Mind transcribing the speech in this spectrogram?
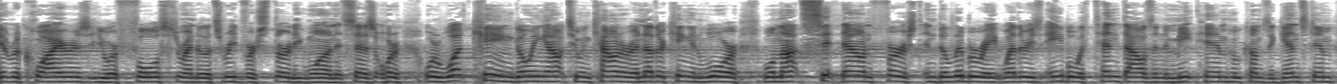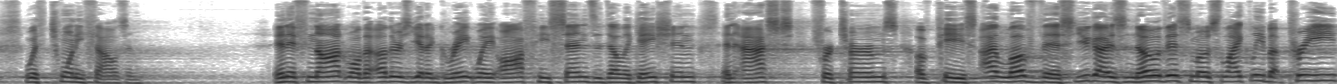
It requires your full surrender. Let's read verse 31. It says, or, or what king going out to encounter another king in war will not sit down first and deliberate whether he's able with 10,000 to meet him who comes against him with 20,000? And if not, while the others yet a great way off, he sends a delegation and asks for terms of peace. I love this. You guys know this most likely, but pre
